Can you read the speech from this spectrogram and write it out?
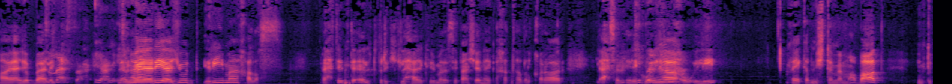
آه يعني جاب بالك طلع صح. يعني لأنه يا ريا جود ريما خلص. رح تنتقل وتتركك لحالك في المدرسة. فعشان هيك أخذت هذا القرار الأحسن الك تبقى وإلها منها. أو إلي. فهيك بنجتمع مع بعض. أنتوا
